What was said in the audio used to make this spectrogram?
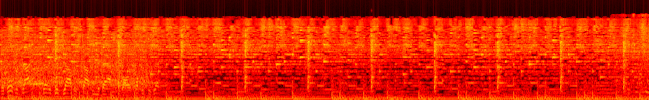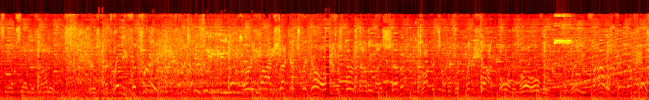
The Bulls have not done a good job of stopping three. 35 seconds to go. And the Spurs now lead by seven. Rockets looking for a quick shot. Bowen is all over. McGrady. Foul is picked up. Yes.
